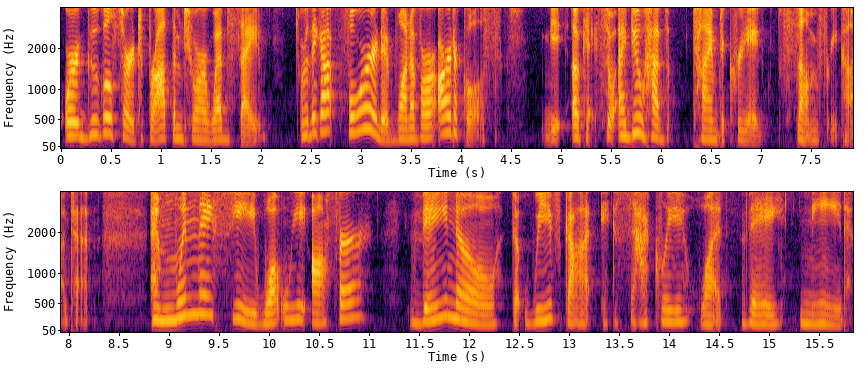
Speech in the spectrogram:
or a Google search brought them to our website, or they got forwarded one of our articles. Okay, so I do have time to create some free content. And when they see what we offer, they know that we've got exactly what they need.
